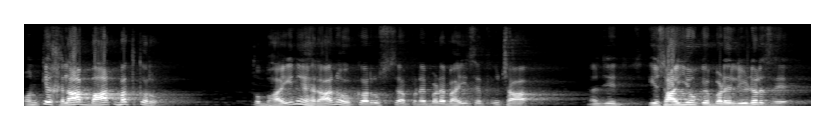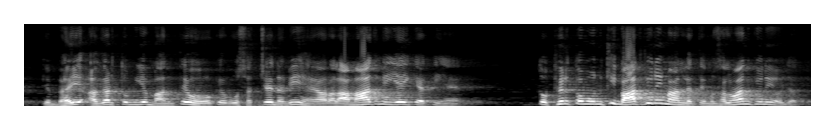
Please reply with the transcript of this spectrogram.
ان کے خلاف بات مت کرو۔ تو بھائی نے حیران ہو کر اس سے اپنے بڑے بھائی سے پوچھا ہاں جی عیسائیوں کے بڑے لیڈر سے، کہ بھائی اگر تم یہ مانتے ہو کہ وہ سچے نبی ہیں اور علامات بھی یہی کہتی ہیں، تو پھر تم ان کی بات کیوں نہیں مان لیتے؟ مسلمان کیوں نہیں ہو جاتے؟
